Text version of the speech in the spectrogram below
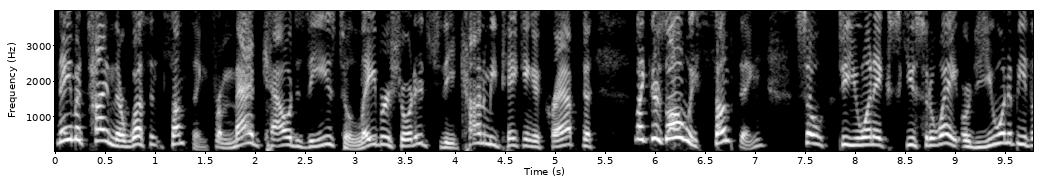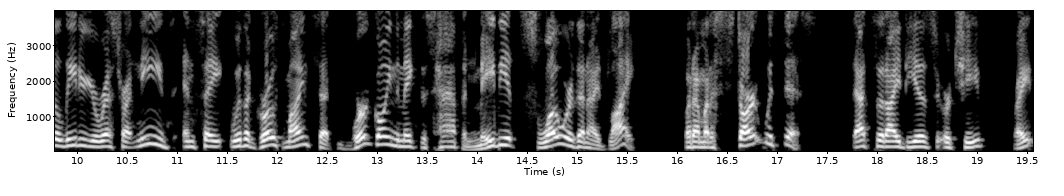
name a time there wasn't something from mad cow disease to labor shortage to the economy taking a crap to like there's always something. So, do you want to excuse it away or do you want to be the leader your restaurant needs and say, with a growth mindset, we're going to make this happen? Maybe it's slower than I'd like, but I'm going to start with this. That's that ideas are cheap, right?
